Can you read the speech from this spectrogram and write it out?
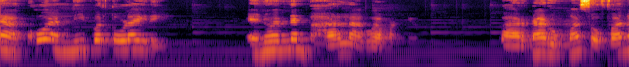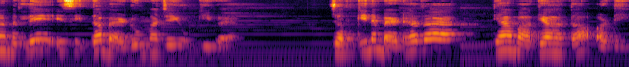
આંખો એમની પર તોડાઈ રહી. એનો એમને ભાર લાગવા માંડ્યો. બહારના રૂમમાં સોફાના બદલે એ સીધા બેડરૂમમાં જઈ ઊંઘી ગયા. ઝબકીને બેઠા હતા, ત્યાં વાગ્યા હતા અઢી.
